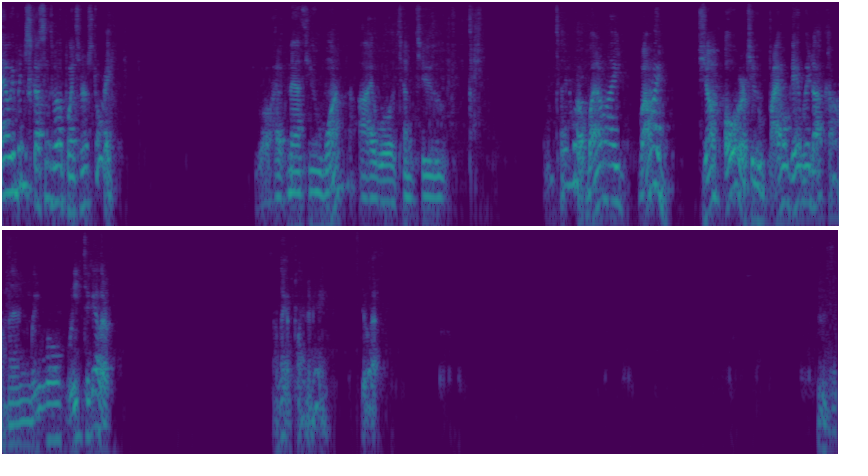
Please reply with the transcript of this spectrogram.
And we've been discussing some of the points in her story. You all have Matthew 1. I will attempt to tell you what, why don't I why don't I jump over to BibleGateway.com and we will read together. Sounds like a plan to me. Let's do it. Hmm,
